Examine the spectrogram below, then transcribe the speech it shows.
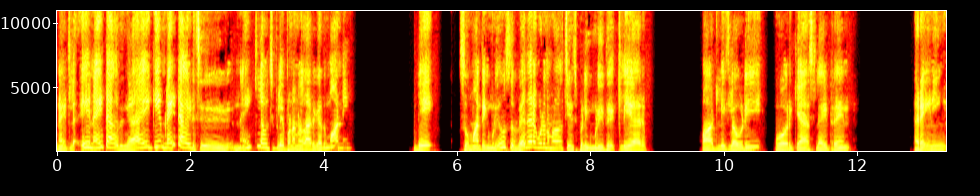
நைட்ல ஏ நைட் ஆகுதுங்க. ஏ கேம் நைட் ஆகிடுச்சு நைட்ல வச்சு ப்ளே பண்ணால் நல்லா இருக்காது. மார்னிங் டே ஸோ மாற்றிக்க முடியும். ஸோ வெதரை கூட நம்மளால சேஞ்ச் பண்ணிக்க முடியுது. Clear partly cloudy overcast light rain raining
